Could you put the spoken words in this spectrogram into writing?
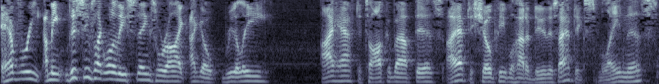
every, I mean, this seems like one of these things where like, I go, really? I have to talk about this. I have to show people how to do this. I have to explain this.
